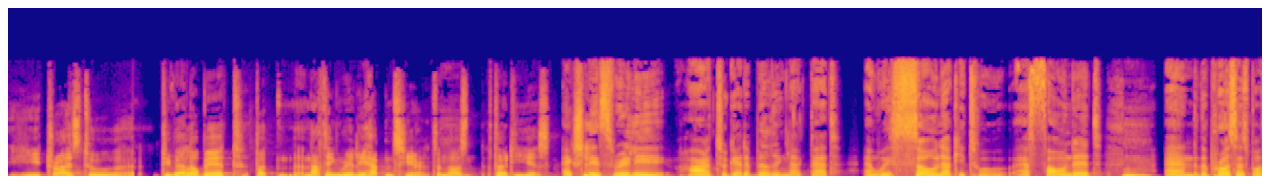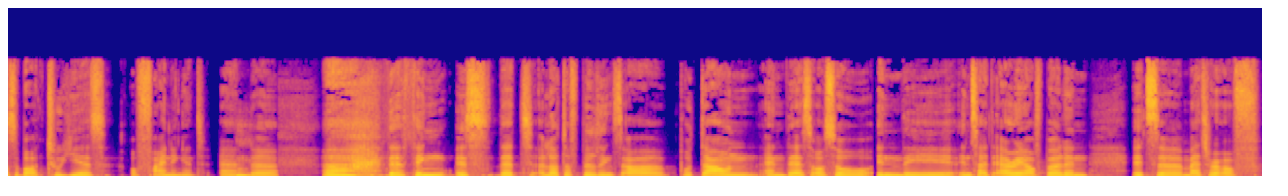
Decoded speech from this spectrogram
he tries to uh, develop it, but nothing really happens here the mm. last 30 years. Actually, it's really hard to get a building like that and we're so lucky to have found it. Mm. And the process was about two years of finding it. And mm. uh, uh, the thing is that a lot of buildings are put down, and there's also in the inside area of Berlin, it's a matter of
